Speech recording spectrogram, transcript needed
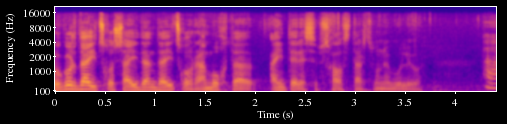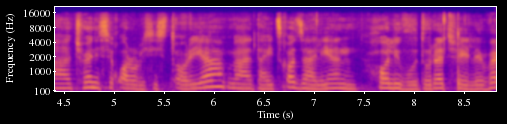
როგორ დაიწყო, საიდან დაიწყო, რა მოხდა, აინტერესებს ხალხს დარწმუნებული ვარ. აა ჩვენი სიყვარულის ისტორია დაიწყო ძალიან ჰოლივუდურად შეიძლება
